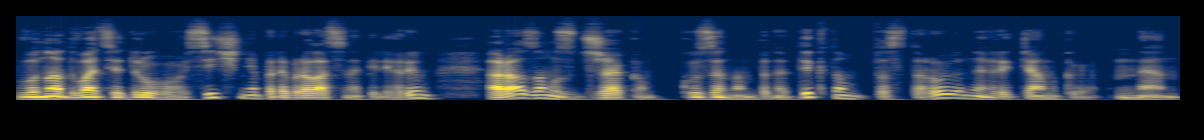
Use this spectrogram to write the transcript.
вона 22 січня перебралася на Пілігрим разом з Джеком, кузеном Бенедиктом та старою негритянкою Нен.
